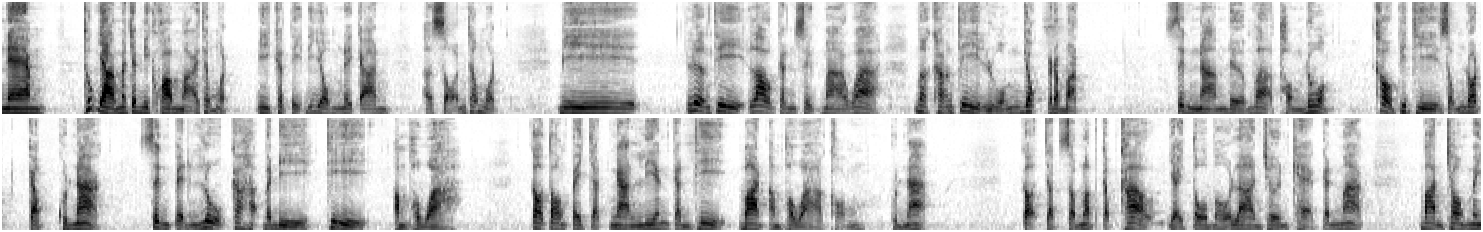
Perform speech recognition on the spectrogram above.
แหนม ทุกอย่างมันจะมีความหมายทั้งหมด มีคตินิยมในการอสอนทั้งหมด มีเรื่องที่เล่ากันสืบมาว่าเมื่อครั้งที่หลวงยกระบัด ซึ่งนามเดิมว่าทองด้วง เข้าพิธีสมรสกับคุณนาค ซึ่งเป็นลูกขหบดีที่อัมพวา ก็ต้องไปจัดงานเลี้ยงกันที่บ้านอัมพวาของคุณนาค ก็จัดสำรับกับข้าวใหญ่โตมโหฬารเชิญแขกกันมาก บ้านช่องไม่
